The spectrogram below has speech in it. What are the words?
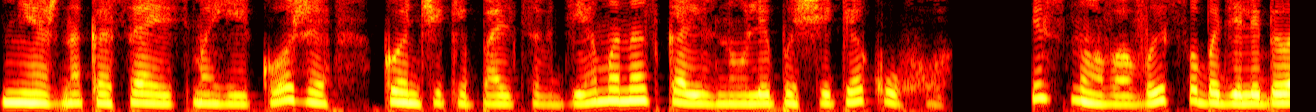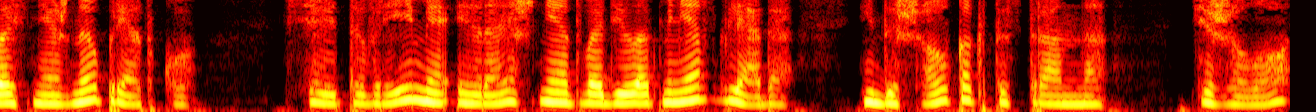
Нежно касаясь моей кожи, кончики пальцев демона скользнули по щеке к уху и снова высвободили белоснежную прядку. Все это время Ирэш не отводил от меня взгляда и дышал как-то странно. Тяжело.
